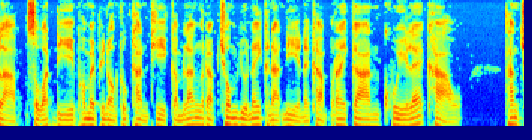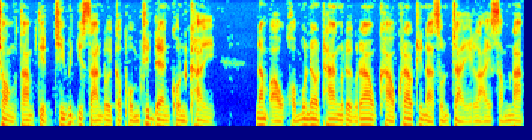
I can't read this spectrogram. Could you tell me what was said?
กราบสวัสดีพ่อแม่พี่น้องทุกท่านที่กำลังรับชมอยู่ในขณะนี้นะครับ รายการคุยและข่าวทางช่องตามติดชีวิตอีสานโดยกับผมทิดแดงคนไข่นำเอาข้อมูลแนวทางเรื่องราวข่าวคราวที่น่าสนใจหลายสำนัก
